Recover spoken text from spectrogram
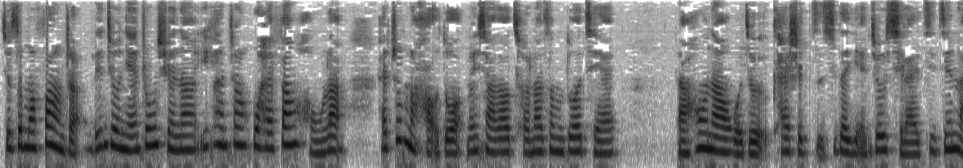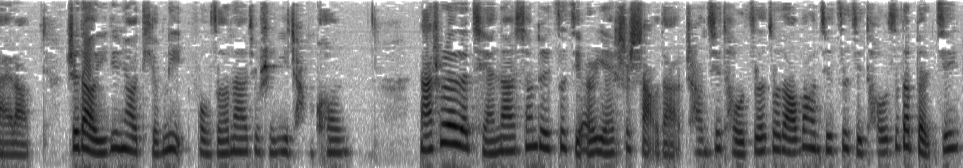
就这么放着。零九年中旬呢，一看账户还翻红了，还挣了好多，没想到存了这么多钱。然后呢，我就开始仔细的研究起来基金来了，知道一定要停利，否则呢就是一场空。拿出来的钱呢，相对自己而言是少的，长期投资做到忘记自己投资的本金。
